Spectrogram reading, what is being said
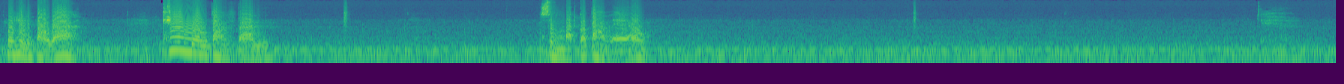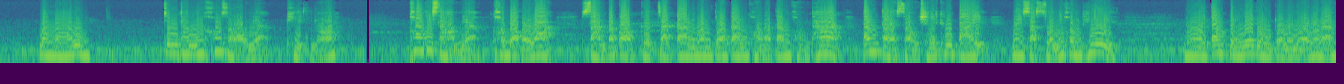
เราเห็นหรือเปล่าว่า แค่มวลต่างกัน สมบัติก็ต่างแล้ว ดังนั้น จึงทำให้ข้อ2เนี่ยผิดเนาะข้อที่3เนี่ยเขาบอกไว้ว่า สารประกอบเกิดจากการรวมตัวกันของอะตอมของธาตุตั้งแต่2ชนิดขึ้นไป ในสัดส่วนที่คงที่ โดยต้องเป็นเลขลงตัวน้อยๆด้วยนะ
